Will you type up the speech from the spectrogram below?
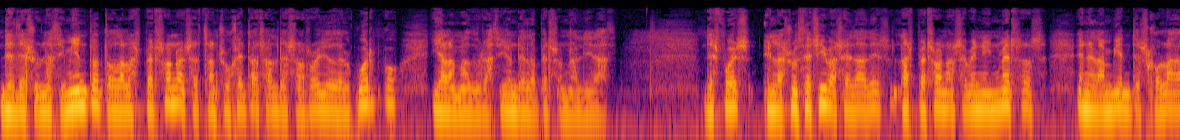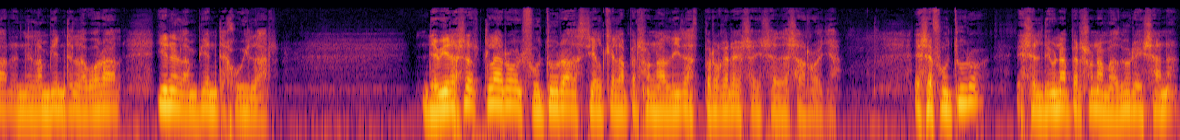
Desde su nacimiento todas las personas están sujetas al desarrollo del cuerpo y a la maduración de la personalidad. Después, en las sucesivas edades, las personas se ven inmersas en el ambiente escolar, en el ambiente laboral y en el ambiente jubilar. Debiera ser claro el futuro hacia el que la personalidad progresa y se desarrolla. Ese futuro es el de una persona madura y sana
